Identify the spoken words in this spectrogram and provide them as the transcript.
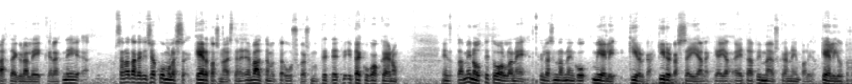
lähtee kyllä liikkeelle. Et niin, sanotaanko, että jos joku mulle kertoisi näistä, niin en välttämättä uskoisi, mutta itse kun kokenut, niin tota, minuutti tuolla, niin kyllä siinä on niin kuin mieli kirka, kirkas sen jälkeen ja ei tämä pimeyskään niin paljon keljuta.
